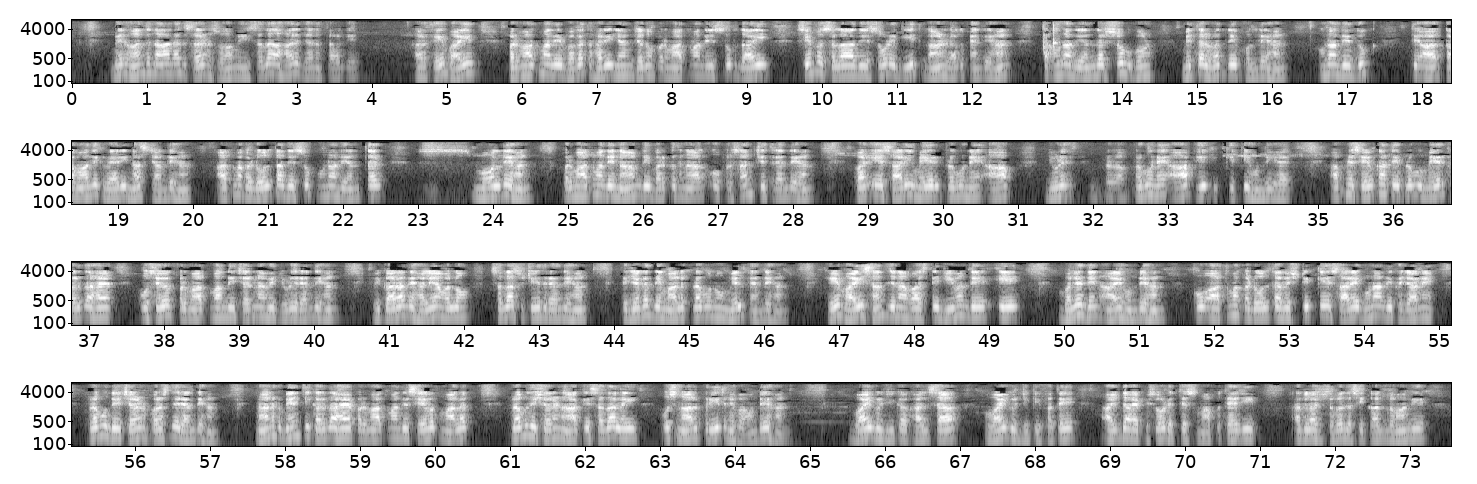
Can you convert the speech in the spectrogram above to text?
ਬਿਨਵੰਦ ਨਾਨਕ ਸਰਣ ਸੁਆਮੀ, ਸਦਾ ਹਰ ਜਨ ਤਾਗੇ। ਅਰਥੇ ਭਾਈ, ਪਰਮਾਤਮਾ ਦੇ ਭਗਤ ਹਰੀ ਜਨ, ਜਦੋਂ ਪਰਮਾਤਮਾ ਦੇ ਸੁਖਦਾਈ ਸਿਫਤ ਸਲਾਹ ਦੇ ਸੋਹਣੇ ਗੀਤ ਗਾਣ ਲੱਗ ਪੈਂਦੇ ਹਨ, ਤਾਂ ਉਹਨਾਂ ਦੇ ਅੰਦਰ ਸ਼ੁਭ ਗੁਣ ਮਿੱਤਰ ਵੱਧਦੇ ਫੁੱਲਦੇ ਹਨ। ਉਹਨਾਂ ਦੇ ਦੁੱਖ ਤੇ ਕਾਮਾਦਿਕ ਵੈਰੀ ਨਸ ਜਾਂਦੇ ਹਨ। ਆਤਮਕ ਅਡੋਲਤਾ ਦੇ ਸੁਖ ਉਹਨਾਂ ਦੇ ਅੰਤਰ ਮੋਲਦੇ ਹਨ। ਪਰਮਾਤਮਾ ਦੇ ਨਾਮ ਦੀ ਬਰਕਤ ਨਾਲ ਉਹ ਪ੍ਰਸੰਨ ਚਿਤ ਰਹਿੰਦੇ ਹਨ। ਪਰ ਇਹ ਸਾਰੀ ਮਿਹਰ ਪ੍ਰਭੂ ਨੇ ਆਪ ਜੁੜੇ, ਪ੍ਰਭੂ ਨੇ ਆਪ ਹੀ ਕੀਤੀ ਹੁੰਦੀ ਹੈ। ਆਪਣੇ ਸੇਵਕਾਂ ਤੇ ਪ੍ਰਭੂ ਮਿਹਰ ਕਰਦਾ ਹੈ। ਉਹ ਸੇਵਕ ਪਰਮਾਤਮਾ ਦੇ ਚਰਨਾਂ ਵਿੱਚ ਜੁੜੇ ਰਹਿੰਦੇ ਹਨ। ਵਿਕਾਰਾਂ ਦੇ ਹਲਿਆਂ ਵੱਲੋਂ ਸਦਾ ਸੁਚੇਤ ਰਹਿੰਦੇ ਹਨ। ਤੇ ਜਗਤ ਦੇ ਮਾਲਕ ਪ੍ਰਭੂ ਨੂੰ ਮਿਲ ਪੈਂਦੇ ਹਨ। ਇਹ ਭਾਈ, ਸੰਤ ਜਨਾਂ ਵਾਸਤੇ ਜੀਵਨ ਦੇ ਇਹ ਭਲੇ ਦਿਨ ਆਏ ਹੁੰਦੇ ਹਨ। ਉਹ ਆਤਮਕ ਅਡੋਲਤਾ ਵਿੱਚ ਟਿਕ ਕੇ ਸਾਰੇ ਗੁਣਾਂ ਦੇ ਖਜ਼ਾਨੇ ਪ੍ਰਭੂ ਦੇ ਚਰਨ ਪਰਸਦੇ ਰਹਿੰਦੇ ਹਨ। ਨਾਨਕ ਬੇਨਤੀ ਕਰਦਾ ਹੈ, ਪਰਮਾਤਮਾ ਦੇ ਸੇਵਕ ਮਾਲਕ ਪ੍ਰਭੂ ਦੀ ਸ਼ਰਨ ਆ ਕੇ ਸਦਾ ਲਈ ਉਸ ਨਾਲ ਪ੍ਰੀਤ ਨਿਭਾਉਂਦੇ ਹਨ। ਵਾਹਿਗੁਰੂ ਜੀ ਕਾ ਖਾਲਸਾ, ਵਾਹਿਗੁਰੂ ਜੀ ਕੀ ਫਤਿਹ। ਅੱਜ ਦਾ ਐਪੀਸੋਡ ਇੱਥੇ ਸਮਾਪਤ ਹੈ ਜੀ। ਅਗਲਾ ਸ਼ਬਦ ਅਸੀਂ ਕੱਲ ਲਵਾਂਗੇ।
